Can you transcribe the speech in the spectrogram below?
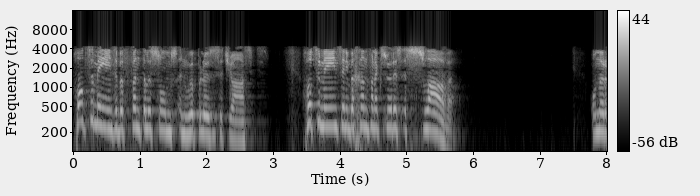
God se mense bevind hulle soms in hopelose situasies. God se mense in die begin van Eksodus is slawe onder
